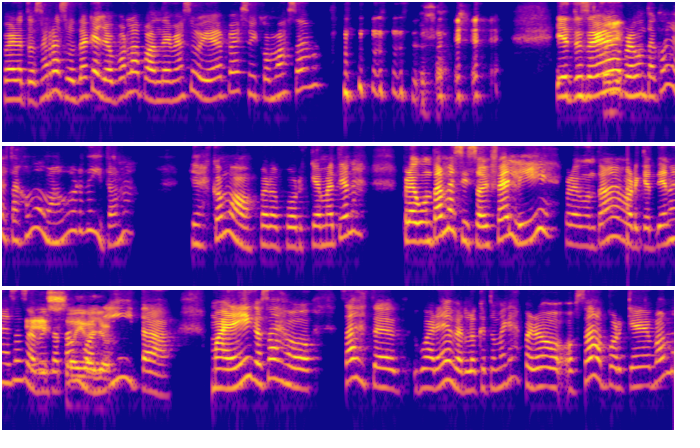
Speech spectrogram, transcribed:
pero entonces resulta que yo por la pandemia subí de peso y ¿cómo hacemos? Exacto. Y entonces viene la pregunta, coño, estás como más gordita, ¿no? Y es como, pero ¿por qué me tienes? Pregúntame si soy feliz, pregúntame por qué tienes esa sonrisa Eso tan bonita, marico, ¿sabes? O, ¿sabes? Este, whatever, lo que tú me quieras, pero, o sea, ¿por qué vamos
